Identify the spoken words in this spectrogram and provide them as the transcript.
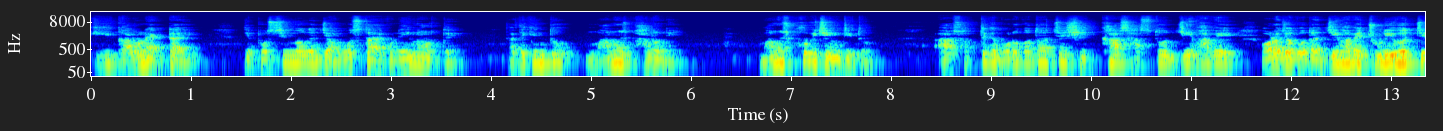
কী কারণ একটাই যে পশ্চিমবঙ্গের যে অবস্থা এখন এই মুহূর্তে, তাতে কিন্তু মানুষ ভালো নেই। মানুষ খুবই চিন্তিত। আর সব থেকে বড় কথা হচ্ছে শিক্ষা, স্বাস্থ্য যেভাবে অরাজকতা, যেভাবে চুরি হচ্ছে,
